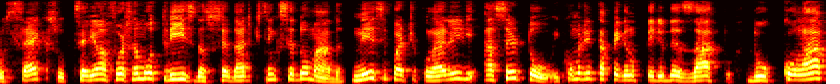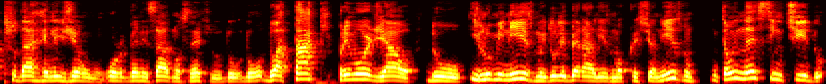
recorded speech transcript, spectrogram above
o sexo, seria uma força motriz da sociedade que tem que ser domada. Nesse particular ele acertou. E como a gente está pegando o período exato do colapso da religião organizada no Ocidente, do, do, do ataque primordial do iluminismo e do liberalismo ao cristianismo, então nesse sentido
